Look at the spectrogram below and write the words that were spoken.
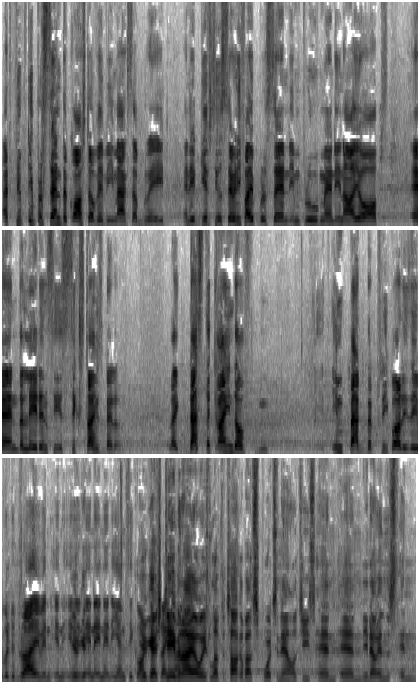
at 50% the cost of a VMAX upgrade, and it gives you 75% improvement in IOPS, and the latency is six times better. Like that's the kind of impact that 3PAR is able to drive in, in, in, in, an EMC context right Dave now. and I always love to talk about sports analogies, and, and you know, in, this, in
